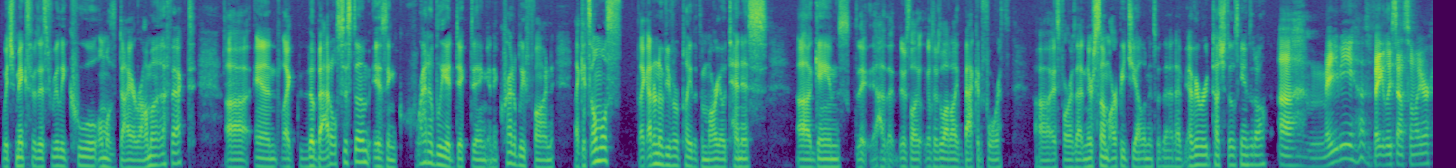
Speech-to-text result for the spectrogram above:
which makes for this really cool, almost diorama effect. Uh, and like the battle system is incredibly addicting and incredibly fun. Like it's almost like I don't know if you've ever played like the Mario Tennis uh, games. They, there's like there's a lot of like back and forth uh, as far as that, and there's some RPG elements with that. Have, have you ever touched those games at all? Uh, maybe that vaguely sounds familiar.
